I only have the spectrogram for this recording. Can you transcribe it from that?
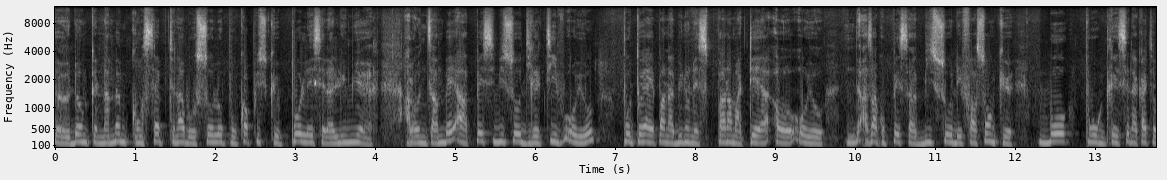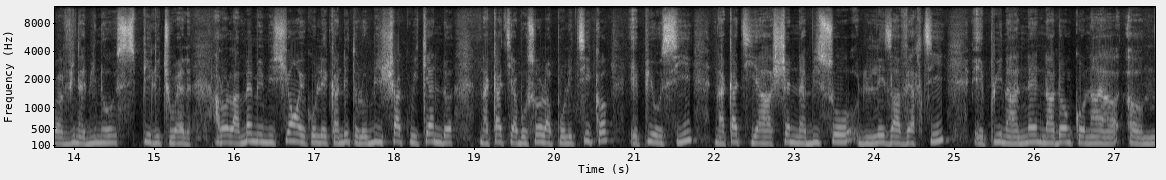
euh, donc na même concept na bosolo pourquoi? Puisque pole c'est la lumière alors nzambe apesi biso directive oyo mpo toya epai na bino na mateya oyo aza kopesa biso de façon que bo progresser na kati ya bavi na bino spirituel alors la même émission ekoleka nde tolobi chaque week-end na kati ya politique et puis aussi na kati chaîne na les avertis et puis na, na donc na um,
